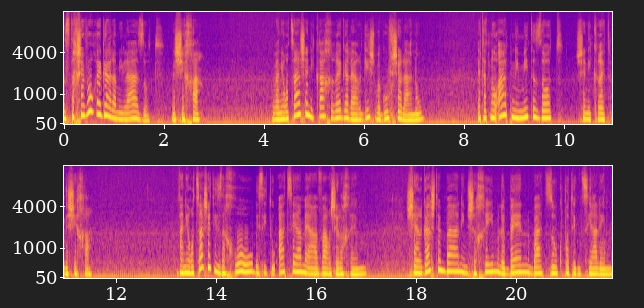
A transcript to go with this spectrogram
אז תחשבו רגע על המילה הזאת, משיכה. ואני רוצה שניקח רגע להרגיש בגוף שלנו את התנועה הפנימית הזאת שנקראת משיכה. ואני רוצה שתיזכרו בסיטואציה מהעבר שלכם, שהרגשתם בה נמשכים לבן בת זוג פוטנציאליים.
